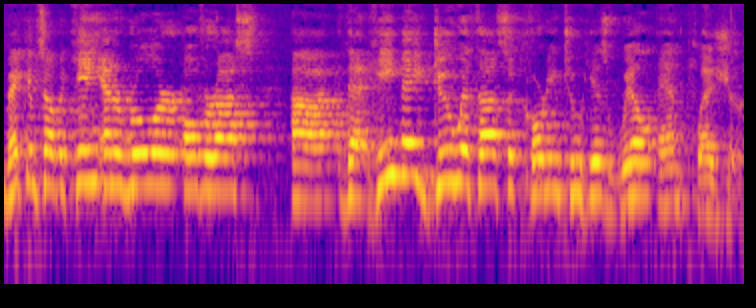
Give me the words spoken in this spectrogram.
Make himself a king and a ruler over us, uh, that he may do with us according to his will and pleasure.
